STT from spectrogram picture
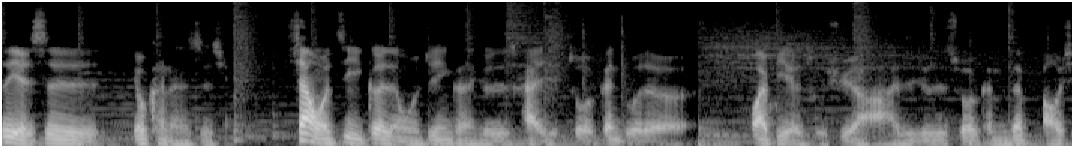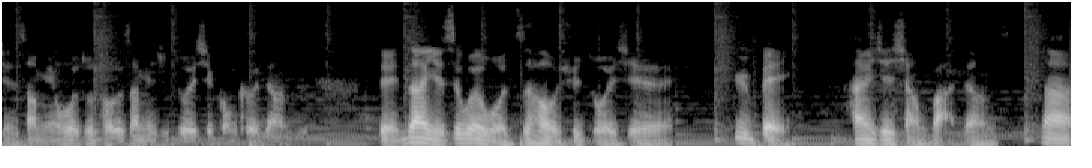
这也是有可能的事情。像我自己个人，我最近可能就是开始做更多的外币的储蓄啊，还是就是说可能在保险上面，或者说投资上面去做一些功课这样子。对，这样也是为我之后去做一些预备，还有一些想法这样子。那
